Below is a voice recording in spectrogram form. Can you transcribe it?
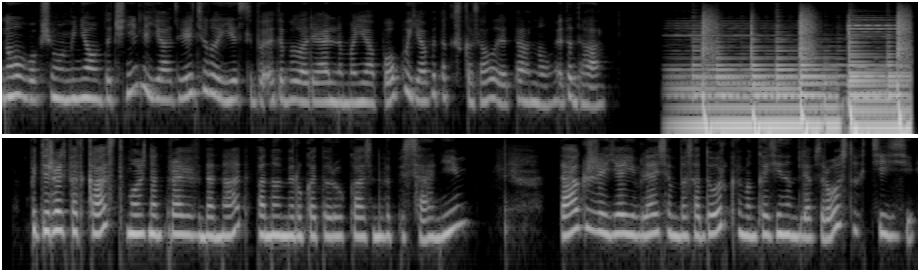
Ну, в общем, у меня уточнили, я ответила, если бы это была реально моя попа, я бы так сказала, это, ну, это да. Поддержать подкаст можно, отправив донат по номеру, который указан в описании. Также я являюсь амбассадоркой магазина для взрослых Тизи,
